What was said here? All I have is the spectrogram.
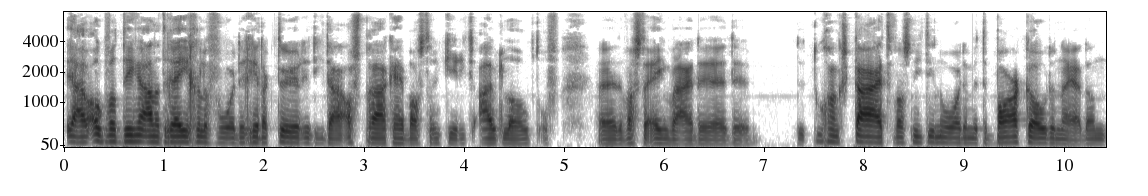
ja, ook wat dingen aan het regelen voor de redacteuren die daar afspraken hebben als er een keer iets uitloopt. Of eh, er was er een waar de, de, de toegangskaart was niet in orde met de barcode. Nou ja, dan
